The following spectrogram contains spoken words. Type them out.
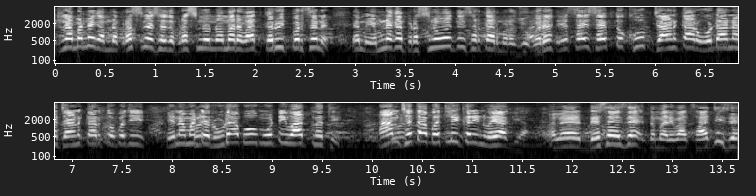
એટલા માટે કે અમને પ્રશ્ન છે તો પ્રશ્નોનો અમારે વાત કરવી જ પડશે ને. એમ એમને કઈ પ્રશ્ન હોય તો સરકારમાં રજૂ કરે. દેસાઈ સાહેબ તો ખૂબ જાણકાર ઓડાના જાણકાર તો પછી એના માટે રૂડા બહુ મોટી વાત નથી. આમ છતાં બદલી કરીને વયા ગયા. અને દેસાઈ સાહેબ તમારી વાત સાચી છે.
